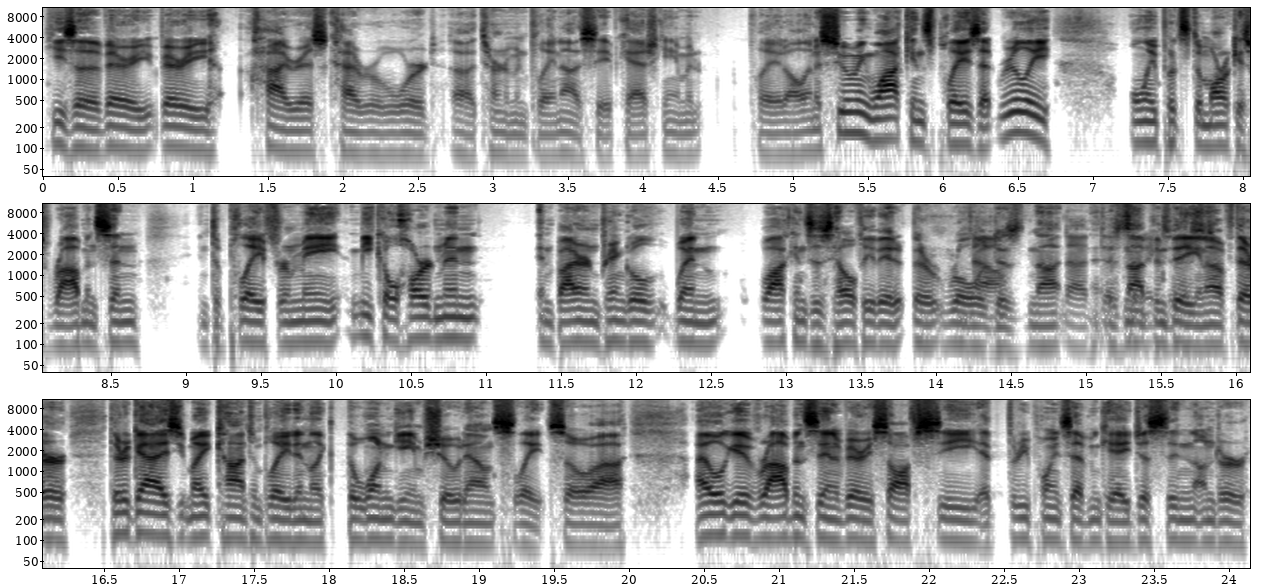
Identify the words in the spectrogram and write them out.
He's a very, very high risk, high reward uh, tournament play, not a safe cash game and play at all. And assuming Watkins plays, that really only puts Demarcus Robinson into play for me. Mecole Hardman and Byron Pringle, when Watkins is healthy, they, their role no, does not has not been exist. big enough. They're they're guys you might contemplate in like the one game showdown slate. So uh, I will give Robinson a very soft C at 3.7K, just in under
